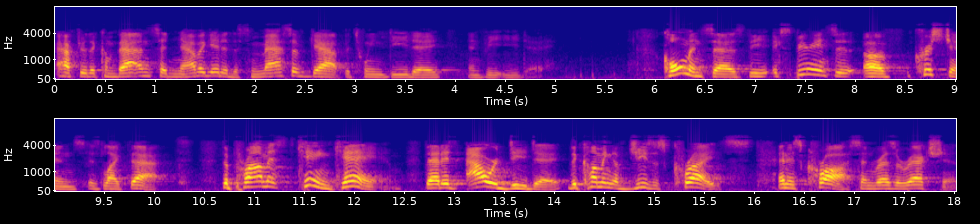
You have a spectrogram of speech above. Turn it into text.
after the combatants had navigated this massive gap between D Day and VE Day. Coleman says the experience of Christians is like that. The promised king came. That is our D Day, the coming of Jesus Christ and his cross and resurrection.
